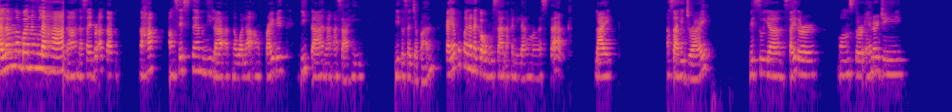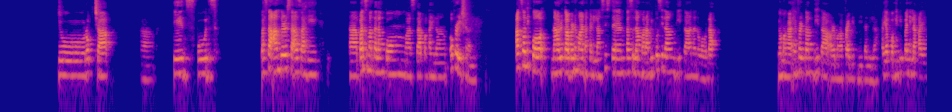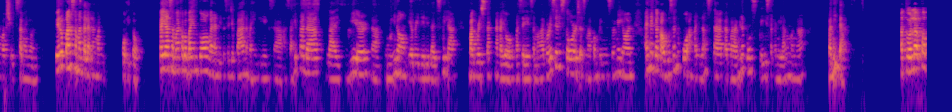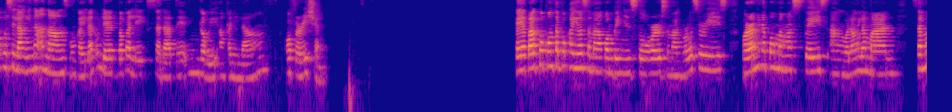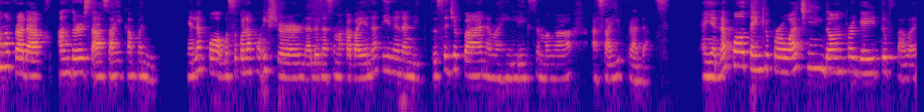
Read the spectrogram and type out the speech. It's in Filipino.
Alam na ba ng lahat na na cyber attack na-hack ang system nila at nawala ang private data ng Asahi dito sa Japan? Kaya po pala nagkaubusan ang kanilang mga stock like Asahi Dry, Mitsuya Cider, Monster Energy, Jurokcha, uh, Kids Foods. Basta under sa Asahi, uh, pansamantalang pong ma-stop ang kanilang operation. Actually po, na-recover naman ang kanilang system kasi lang marami po silang data na nawala. Yung mga important data or mga private data nila. Kaya po hindi pa nila kayang mag-shift sa ngayon. Pero pansamantala naman. Kaya sa mga kababayan ko nga nandito sa Japan na mahilig sa Asahi product like beer na umiinom everyday lives nila, mag-restock na kayo kasi sa mga grocery stores at sa mga convenience store ngayon ay nagkakaubusan na po ang kanilang stock at marami na pong space sa kanilang mga paninda. At wala pa po silang ina-announce kung kailan ulit babalik sa dating gawi ang kanilang operation. Kaya pag pupunta po kayo sa mga convenience stores, sa mga groceries, marami na pong mga space ang walang laman sa mga products under sa Asahi Company. Yan lang po. Gusto ko lang pong i-share, lalo na sa mga kabayan natin na nandito sa Japan na mahilig sa mga Asahi products. Ayan lang po. Thank you for watching. Don't forget to follow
